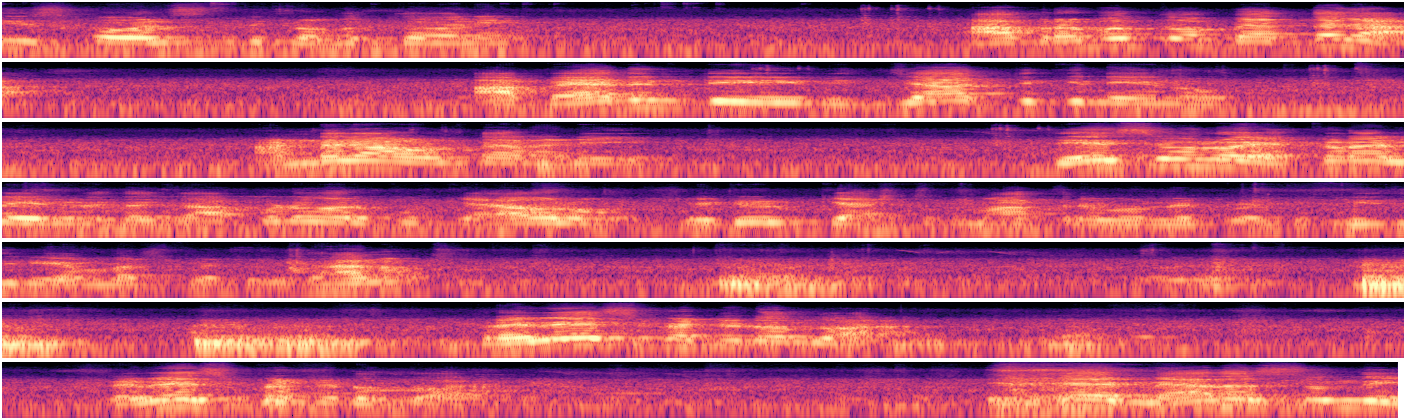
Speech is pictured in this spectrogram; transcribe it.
తీసుకోవాల్సింది ప్రభుత్వం అని ఆ ప్రభుత్వం పెద్దగా ఆ పేదింటి విద్యార్థికి నేను అండగా ఉంటానని దేశంలో ఎక్కడా లేని విధంగా అప్పటి వరకు కేవలం షెడ్యూల్ క్యాస్ట్కి మాత్రమే ఉన్నటువంటి ఫీజు రియంబర్స్మెంట్ విధానం ప్రవేశపెట్టడం ద్వారా ప్రవేశపెట్టడం ద్వారా. అంటే మేధస్సు ఉంది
